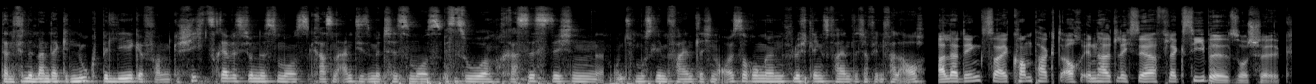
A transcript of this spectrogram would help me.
dann findet man da genug Belege von Geschichtsrevisionismus, krassen Antisemitismus bis zu rassistischen und muslimfeindlichen Äußerungen, flüchtlingsfeindlich auf jeden Fall auch. Allerdings sei Kompakt auch inhaltlich sehr flexibel, so Schilk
